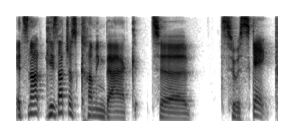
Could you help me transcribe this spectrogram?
It's not he's not just coming back to to escape.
